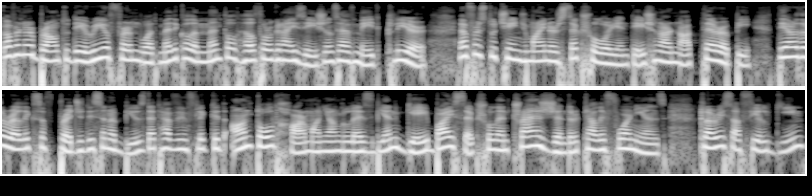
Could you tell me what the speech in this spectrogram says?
Governor Brown today reaffirmed what medical and mental health organizations have made clear. Efforts to change minors' sexual orientation are not therapy. They are the relics of prejudice and abuse that have inflicted untold harm on young lesbian, gay, bisexual, and transgender Californians, Clarissa Filgioun,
